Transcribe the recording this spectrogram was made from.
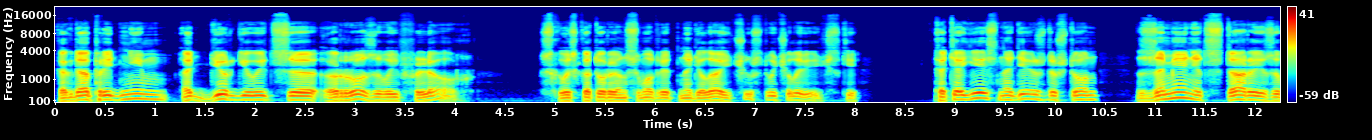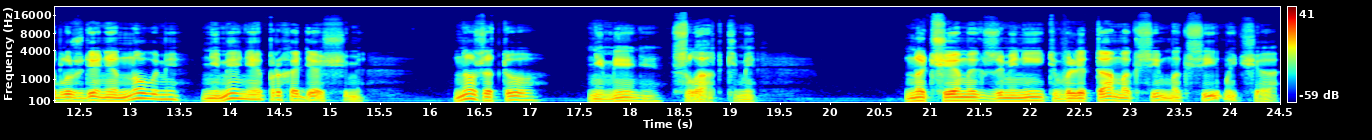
когда пред ним отдергивается розовый флер, сквозь который он смотрит на дела и чувства человеческие, хотя есть надежда, что он заменит старые заблуждения новыми, не менее проходящими, но зато не менее сладкими. Но чем их заменить в лета Максим Максимыча?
